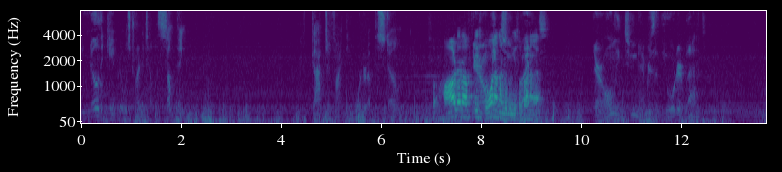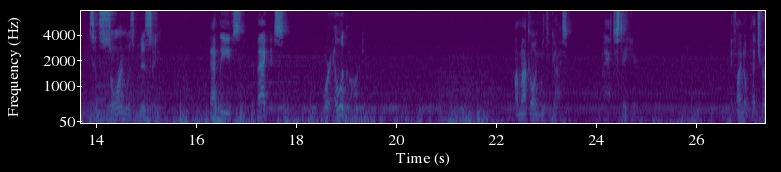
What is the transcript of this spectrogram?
We know that Gabriel was trying to tell us something. We've got to find the Order of the Stone. So order of the There are ஸ்டோனை only கண்டுபிடிக்க two சொல்கிறானுங்க lights. There are only two members of the order left? He said Soren was missing. That leaves Magnus. Or Eligard. I'm not going with you guys. I have to stay here. If I know Petra,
